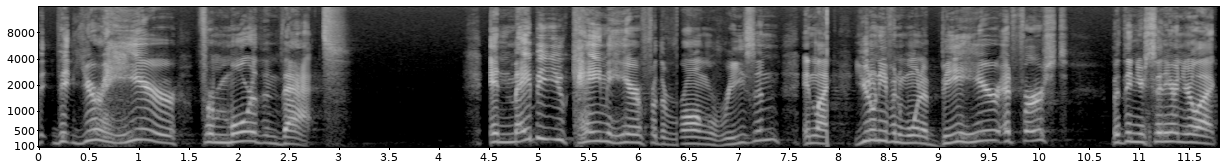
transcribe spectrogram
that, that you're here for more than that. And maybe you came here for the wrong reason, and like you don't even want to be here at first, but then you sit here and you're like,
